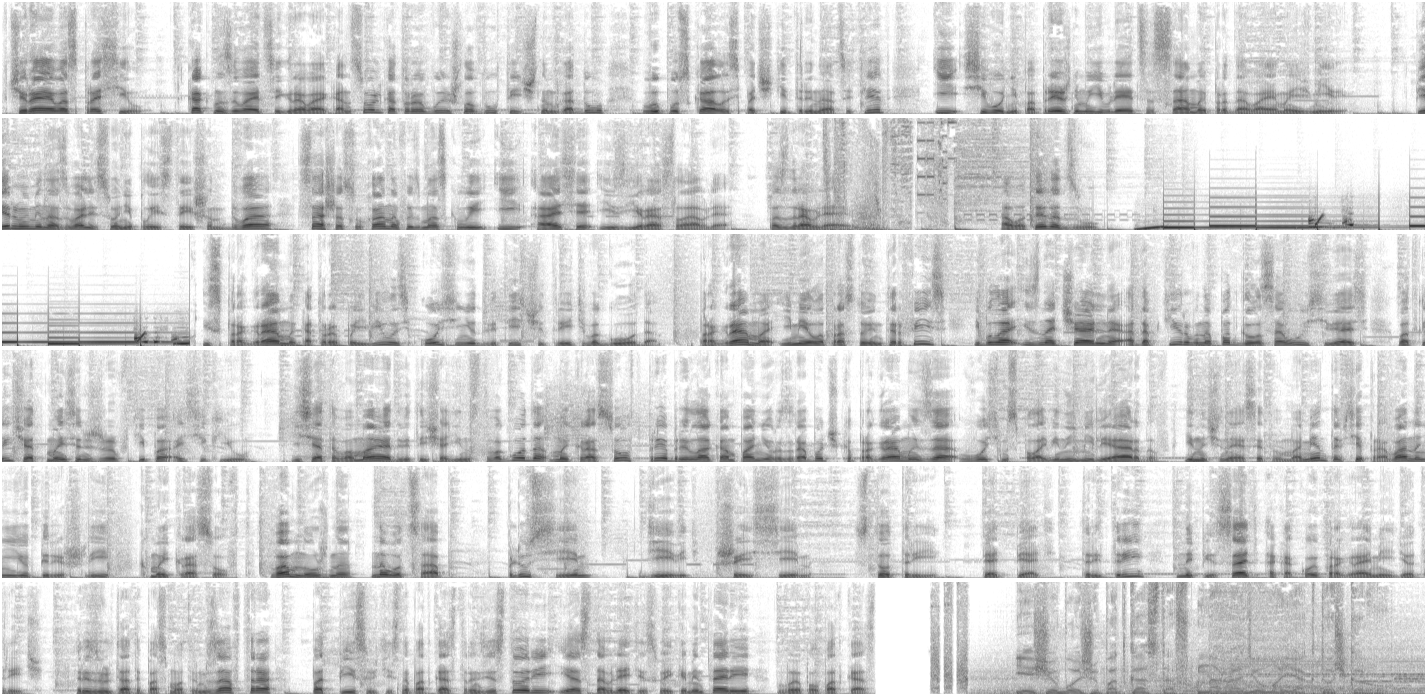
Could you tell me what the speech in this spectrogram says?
Вчера я вас спросил, как называется игровая консоль, которая вышла в 2000 году, выпускалась почти 13 лет и сегодня по-прежнему является самой продаваемой в мире. Первыми назвали Sony PlayStation 2, Саша Суханов из Москвы и Ася из Ярославля. Поздравляю! А вот этот звук из программы, которая появилась осенью 2003 года. Программа имела простой интерфейс и была изначально адаптирована под голосовую связь, в отличие от мессенджеров типа ICQ. 10 мая 2011 года Microsoft приобрела компанию-разработчика программы за 8,5 миллиардов, и начиная с этого момента все права на нее перешли к Microsoft. Вам нужно на WhatsApp плюс 7 967 103 5533 написать, о какой программе идет речь. Результаты посмотрим завтра. Подписывайтесь на подкаст Транзистории и оставляйте свои комментарии в Apple Podcast. Еще больше подкастов на радиомаяк.ру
